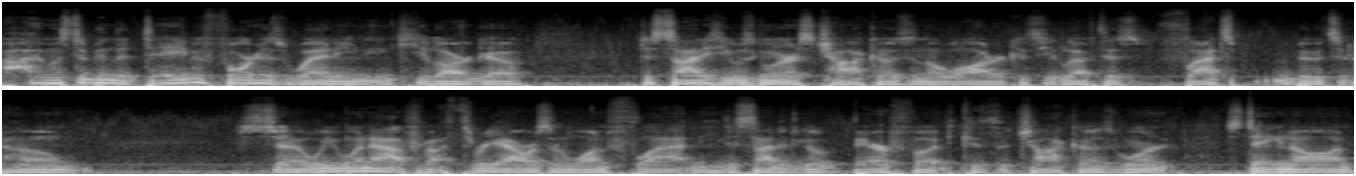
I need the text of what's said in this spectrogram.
it must have been the day before his wedding in Key Largo, decided he was going to wear his chacos in the water because he left his flats boots at home. So we went out for about three hours in one flat, and he decided to go barefoot because the chacos weren't staying on.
